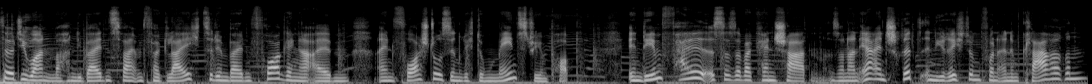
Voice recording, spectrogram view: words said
31 machen die beiden zwar im Vergleich zu den beiden Vorgängeralben einen Vorstoß in Richtung Mainstream-Pop. In dem Fall ist das aber kein Schaden, sondern eher ein Schritt in die Richtung von einem klareren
